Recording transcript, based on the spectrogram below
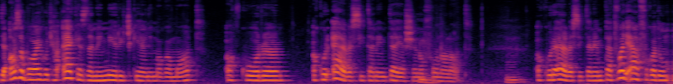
de az a baj, hogy ha elkezdeném méricskélni magamat, akkor, akkor elveszíteném teljesen a hmm. fonalat. Mm. Akkor elveszíteném. Tehát vagy elfogadom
